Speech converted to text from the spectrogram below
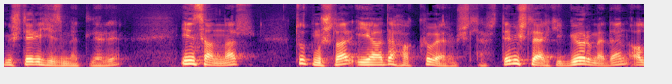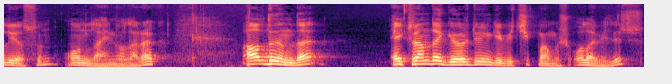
müşteri hizmetleri insanlar tutmuşlar iade hakkı vermişler. Demişler ki görmeden alıyorsun online olarak. Aldığında ekranda gördüğün gibi çıkmamış olabilir.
